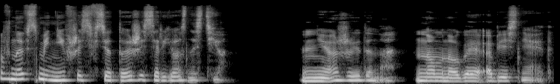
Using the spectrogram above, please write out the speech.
вновь сменившись все той же серьезностью. Неожиданно, но многое объясняет.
